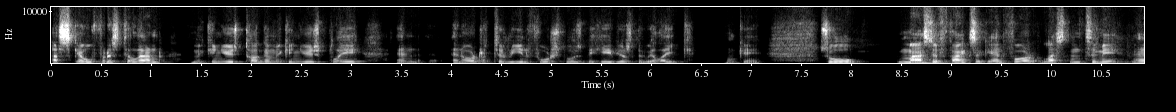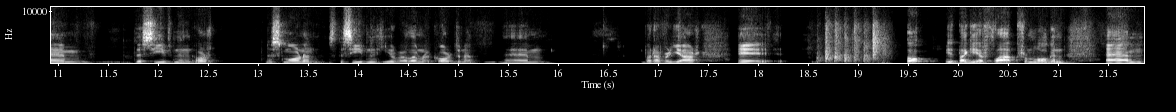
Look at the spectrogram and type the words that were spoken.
a skill for us to learn and we can use tug and we can use play in in order to reinforce those behaviors that we like okay so massive thanks again for listening to me um, this evening or this morning it's this evening here while i'm recording it um, wherever you are. Uh, oh, your big ear flap from Logan. Um,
